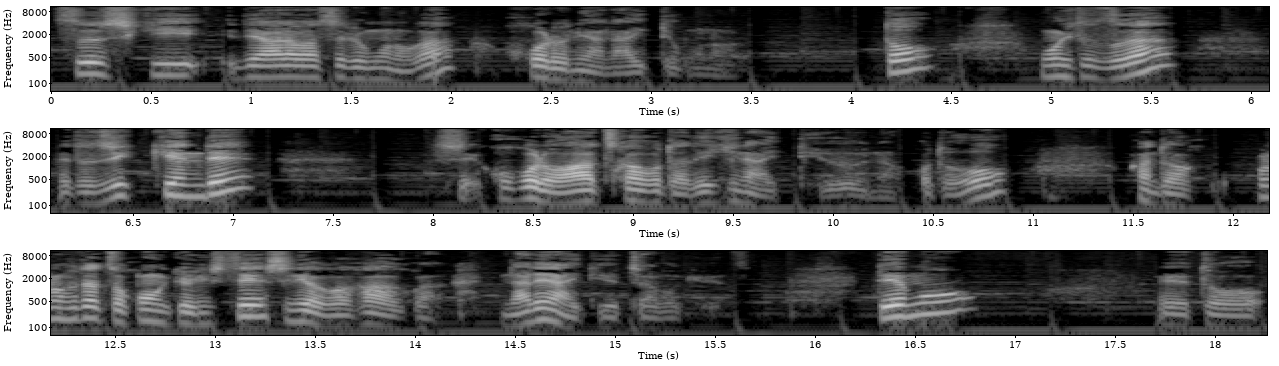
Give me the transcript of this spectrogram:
数式で表せるものが心にはないっていうものと、もう一つが、えっと、実験で心を扱うことはできないっていうふうなことを、カントはこの二つを根拠にして心理学は科学はなれないと言っちゃうわけです。でも、えっ、と、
